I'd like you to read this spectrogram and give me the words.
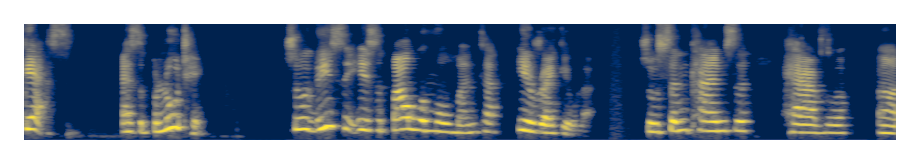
gas as a bloating. So this is bowel movement irregular. So sometimes have uh,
